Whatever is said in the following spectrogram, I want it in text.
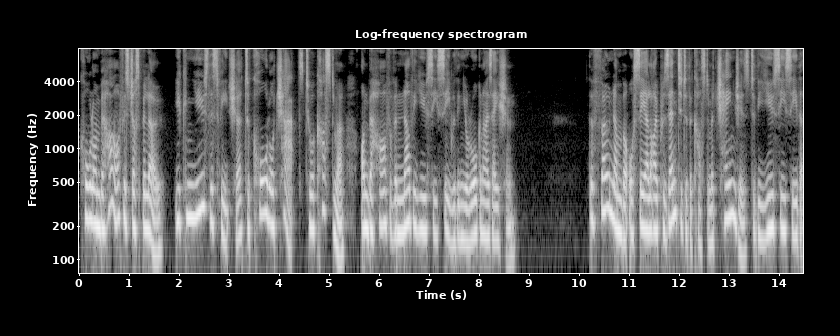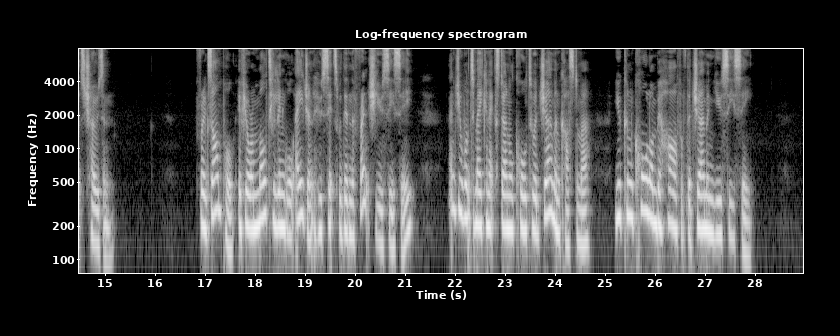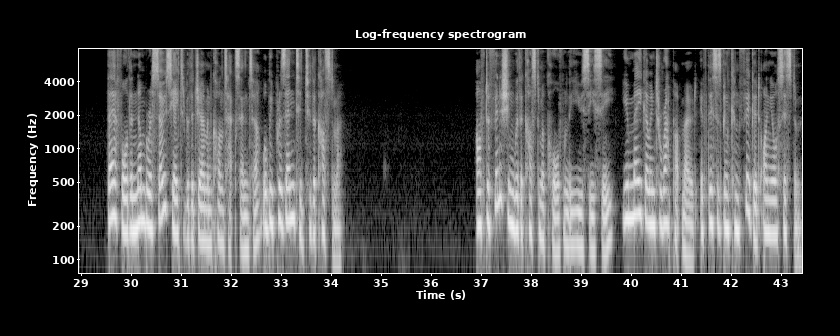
Call on behalf is just below. You can use this feature to call or chat to a customer on behalf of another UCC within your organisation. The phone number or CLI presented to the customer changes to the UCC that's chosen. For example, if you're a multilingual agent who sits within the French UCC and you want to make an external call to a German customer, you can call on behalf of the German UCC. Therefore, the number associated with the German contact centre will be presented to the customer. After finishing with a customer call from the UCC, you may go into wrap-up mode if this has been configured on your system.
